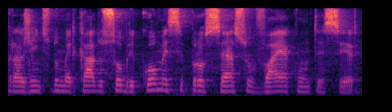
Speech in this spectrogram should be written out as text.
para agentes do mercado sobre como esse processo vai acontecer.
